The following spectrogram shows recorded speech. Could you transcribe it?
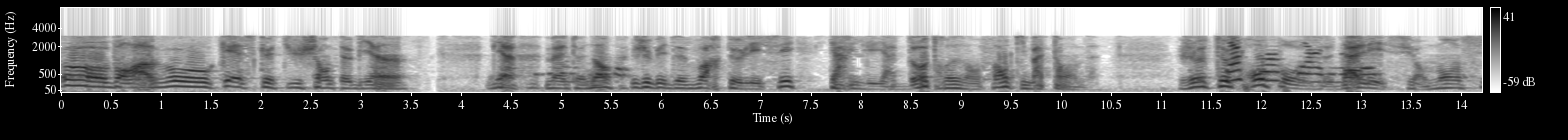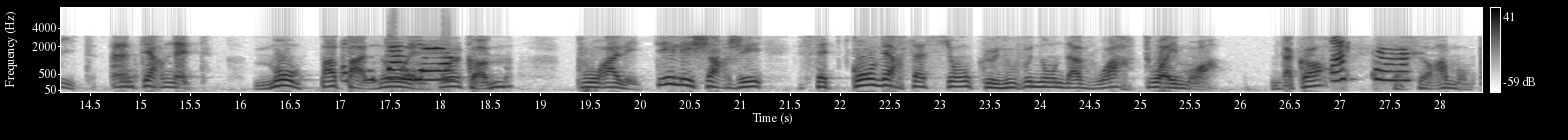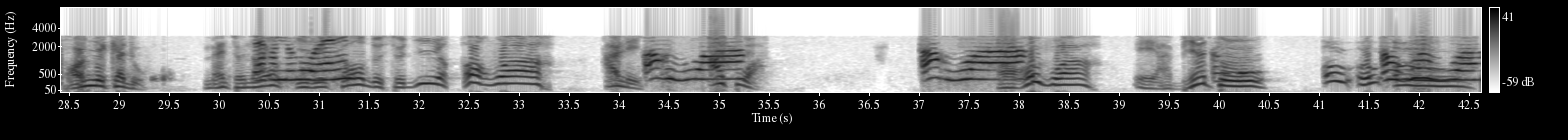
Oh, bravo, qu'est-ce que tu chantes bien. Bien, maintenant, je vais devoir te laisser, car il y a d'autres enfants qui m'attendent. Je te propose d'aller sur mon site internet À à monpapanoël.com pour aller télécharger cette conversation que nous venons d'avoir, toi et moi. D'accord? Ça D'accord. sera mon premier cadeau. Maintenant, Père il Noël. est temps de se dire au revoir. Allez, Au à revoir. toi. Au revoir. Au revoir et à bientôt. Oh, oh, Au oh. revoir.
